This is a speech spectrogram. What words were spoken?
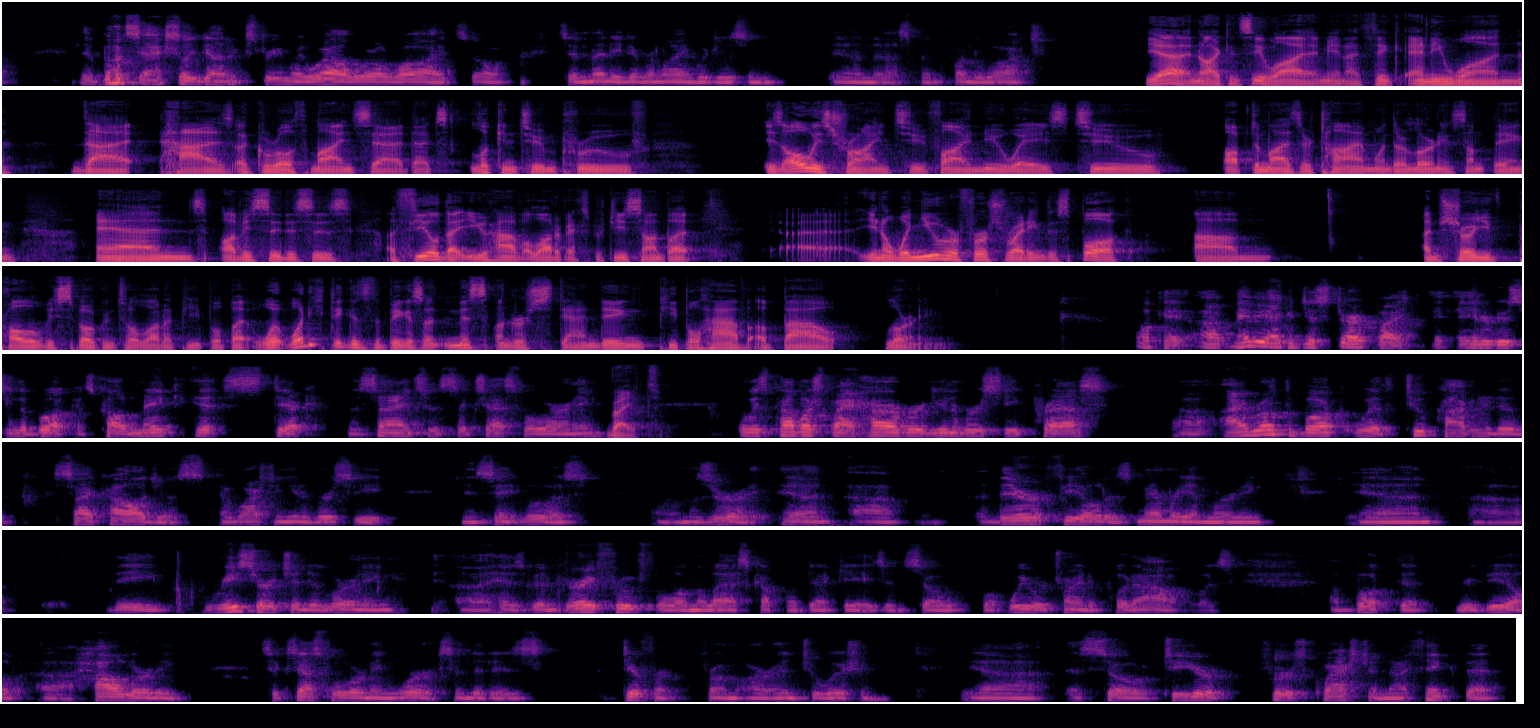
the book's actually done extremely well worldwide. So it's in many different languages and and uh, it's been fun to watch. Yeah, no, I can see why. I mean, I think anyone that has a growth mindset that's looking to improve is always trying to find new ways to optimize their time when they're learning something. And obviously, this is a field that you have a lot of expertise on. But, uh, you know, when you were first writing this book, um, I'm sure you've probably spoken to a lot of people, but what, what do you think is the biggest misunderstanding people have about learning? Okay, uh, maybe I could just start by introducing the book. It's called Make It Stick The Science of Successful Learning. Right. It was published by Harvard University Press. Uh, I wrote the book with two cognitive psychologists at Washington University in St. Louis, uh, Missouri. And uh, their field is memory and learning. And uh, the research into learning uh, has been very fruitful in the last couple of decades. And so, what we were trying to put out was a book that revealed uh, how learning, successful learning works, and that is different from our intuition. Uh, so, to your first question, I think that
